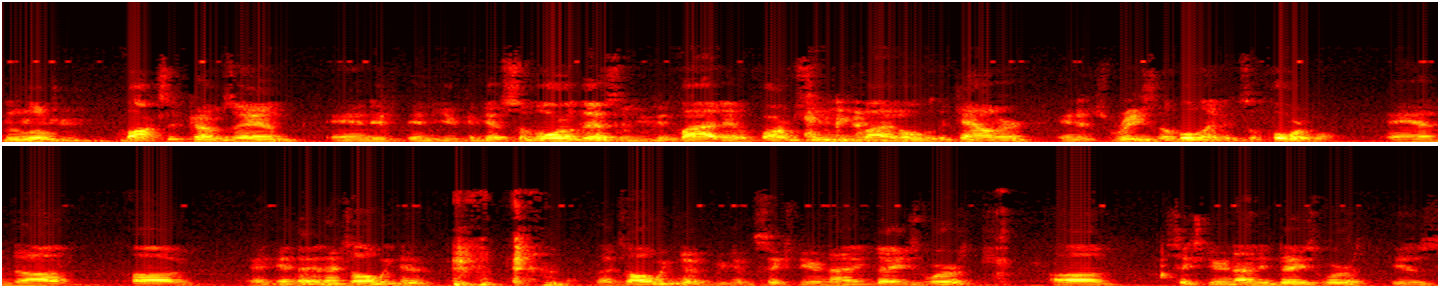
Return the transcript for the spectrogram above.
the little box that comes in and if, and you can get some more of this and you can buy it in a pharmacy, you can buy it over the counter and it's reasonable and it's affordable. And, uh, uh, and, and, and that's all we do. That's all we do. We give them 60 or 90 days worth. Uh, 60 or 90 days worth is,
